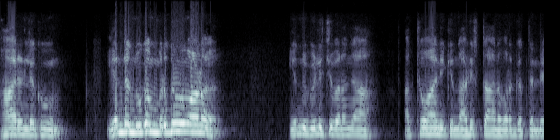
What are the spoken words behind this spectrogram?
ഭാരം ലഘുവും എന്റെ മുഖം മൃദുവുമാണ് എന്ന് വിളിച്ചു പറഞ്ഞ അധ്വാനിക്കുന്ന അടിസ്ഥാന വർഗത്തിന്റെ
